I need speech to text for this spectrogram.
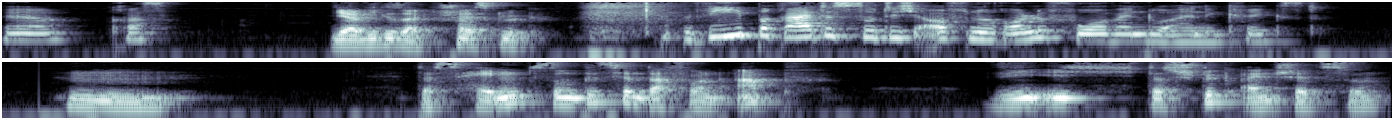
ja. Ja, krass. Ja, wie gesagt, scheiß Glück. Wie bereitest du dich auf eine Rolle vor, wenn du eine kriegst? Hm. Das hängt so ein bisschen davon ab, wie ich das Stück einschätze.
